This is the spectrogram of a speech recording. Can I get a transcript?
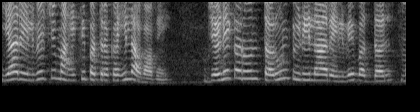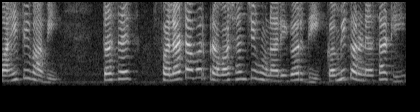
या रेल्वेची माहिती पत्रकही लावावे. जेणेकरून तरुण पिढीला रेल्वेबद्दल माहिती व्हावी. तसेच फलाटावर प्रवाशांची होणारी गर्दी कमी करण्यासाठी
